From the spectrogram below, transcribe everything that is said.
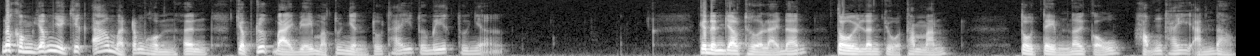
Nó không giống như chiếc áo mà trong hồn hình chụp trước bài vậy mà tôi nhìn, tôi thấy, tôi biết, tôi nhớ. Cái đêm giao thừa lại đến, tôi lên chùa thăm ảnh. Tôi tìm nơi cũ, không thấy ảnh đâu.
